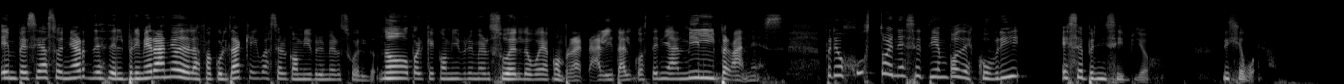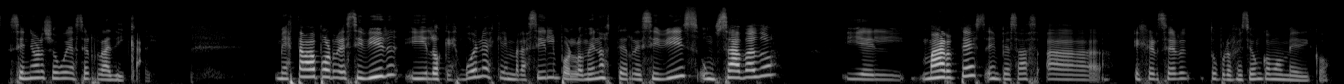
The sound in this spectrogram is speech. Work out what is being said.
empecé a soñar desde el primer año de la facultad que iba a hacer con mi primer sueldo. No, porque con mi primer sueldo voy a comprar tal y tal cosa. Tenía mil planes. Pero justo en ese tiempo descubrí ese principio. Dije, bueno, Señor, yo voy a ser radical. Me estaba por recibir y lo que es bueno es que en Brasil por lo menos te recibís un sábado y el martes empezás a ejercer tu profesión como médico.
